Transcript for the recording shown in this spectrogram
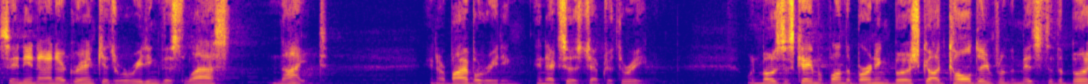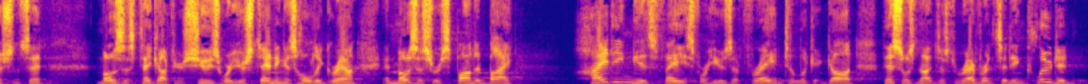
Sandy and I and our grandkids were reading this last night in our Bible reading in Exodus chapter 3. When Moses came upon the burning bush, God called him from the midst of the bush and said, Moses, take off your shoes where you're standing is holy ground. And Moses responded by hiding his face, for he was afraid to look at God. This was not just reverence, it included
